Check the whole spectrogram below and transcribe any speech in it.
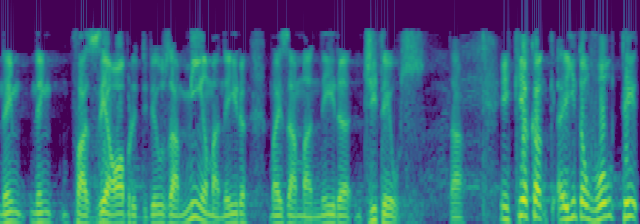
Nem, nem fazer a obra de Deus à minha maneira, mas à maneira de Deus. Tá? Que, então vou ter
